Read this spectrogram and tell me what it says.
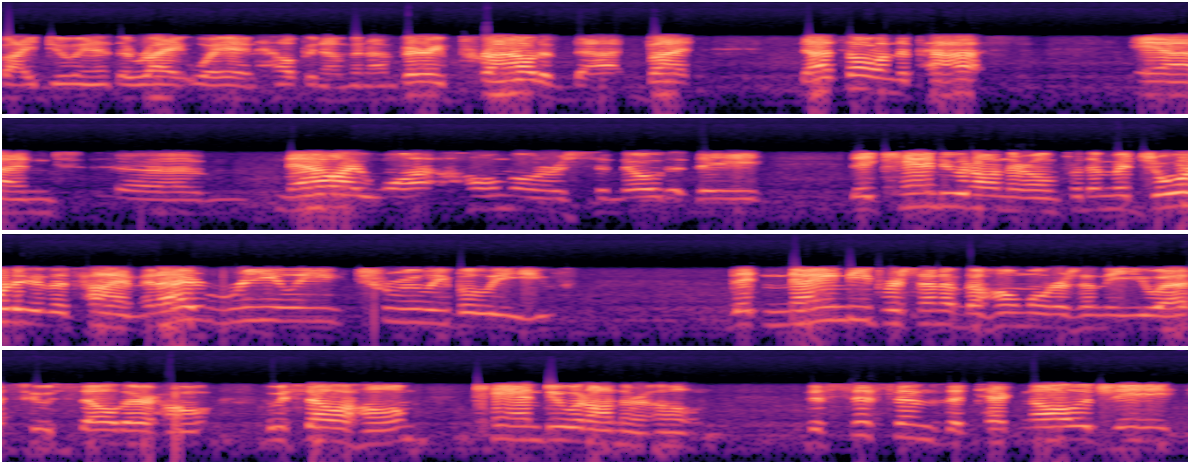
by doing it the right way and helping them. And I'm very proud of that. But that's all in the past, and um, now I want homeowners to know that they they can do it on their own for the majority of the time. And I really truly believe that 90% of the homeowners in the US who sell their home who sell a home can do it on their own. The systems, the technology,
